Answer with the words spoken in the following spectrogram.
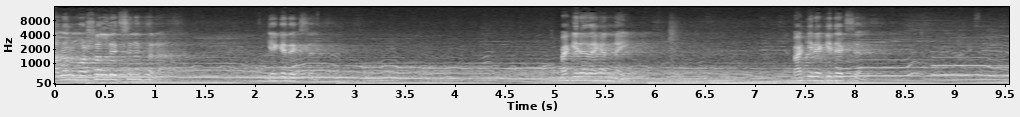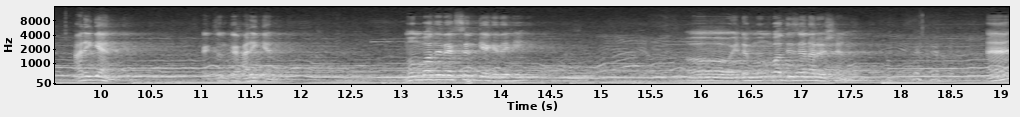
আলোর মশাল দেখছেন তারা কে কে দেখছেন? বাকিরা দেখেন নাই? বাকিরা কি দেখছেন? একজনকে হারিকেন মোমবাতি দেখছেন কে কে দেখি? ও, এটা মোমবাতি জেনারেশন হ্যাঁ?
